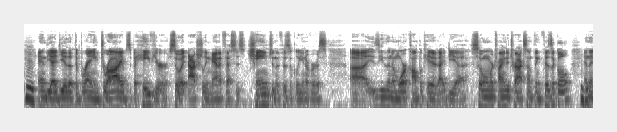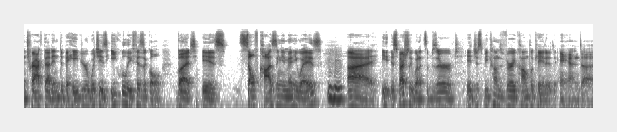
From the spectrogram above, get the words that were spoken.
Hmm. And the idea that the brain drives behavior so it actually manifests as change in the physical universe uh, is even a more complicated idea. So when we're trying to track something physical mm-hmm. and then track that into behavior, which is equally physical but is self-causing in many ways, mm-hmm. uh, especially when it's observed, it just becomes very complicated and. Uh,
